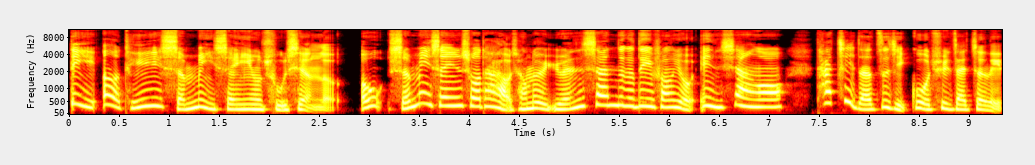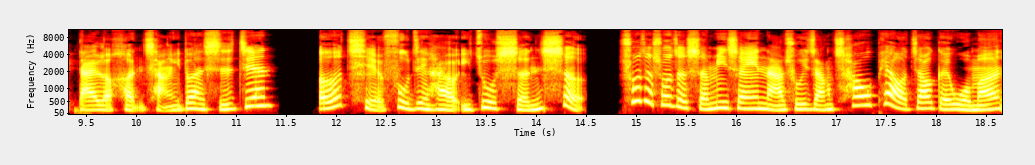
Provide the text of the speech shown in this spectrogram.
第二题，神秘声音又出现了。哦，神秘声音说他好像对圆山这个地方有印象哦，他记得自己过去在这里待了很长一段时间，而且附近还有一座神社。说着说着，神秘声音拿出一张钞票交给我们，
